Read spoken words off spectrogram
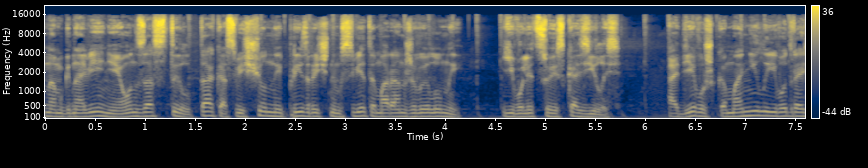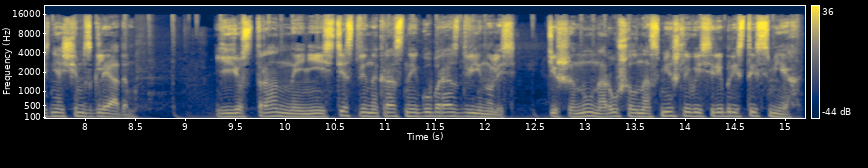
На мгновение он застыл, так освещенный призрачным светом оранжевой луны. Его лицо исказилось. А девушка манила его дразнящим взглядом. Ее странные, неестественно красные губы раздвинулись. Тишину нарушил насмешливый серебристый смех.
